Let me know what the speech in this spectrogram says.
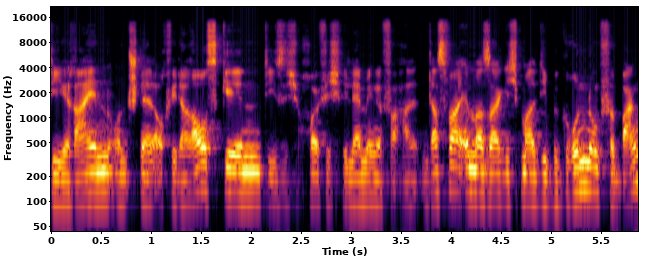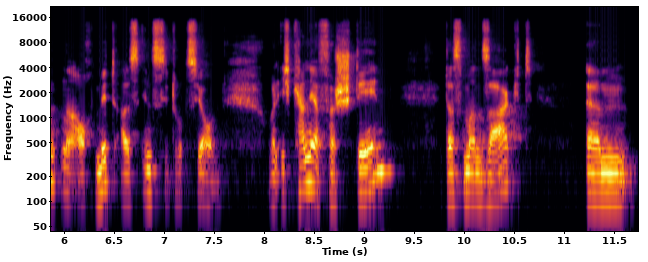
die rein und schnell auch wieder rausgehen, die sich häufig wie Lemminge verhalten. Das war immer, sage ich mal, die Begründung für Banken auch mit als Institution. Und ich kann ja verstehen, dass man sagt, ähm,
